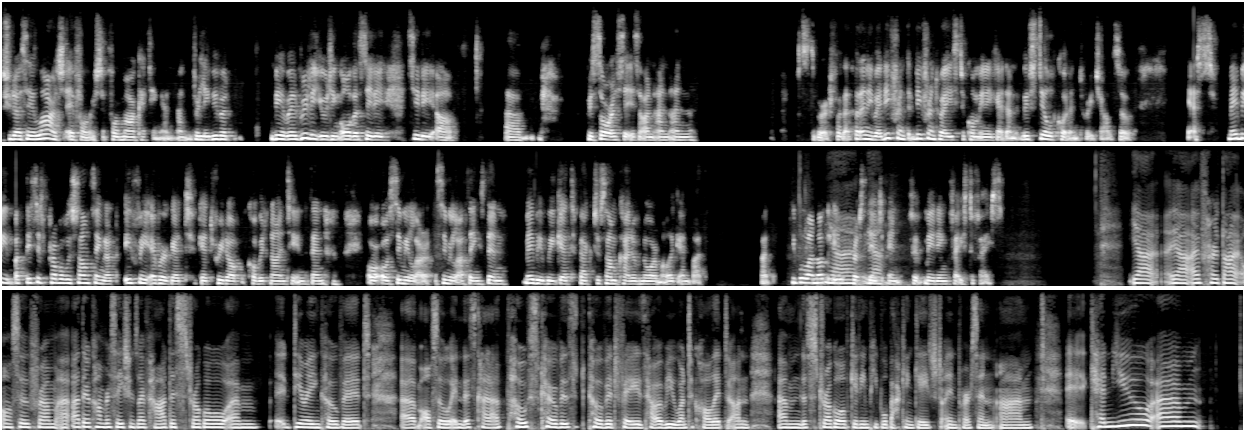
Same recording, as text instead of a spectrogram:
should I say large efforts for marketing and, and really we were we were really using all the city city uh, um, resources and, and, and what's the word for that? But anyway, different different ways to communicate, and we still couldn't reach out. So yes, maybe, but this is probably something that if we ever get get rid of COVID nineteen, then or, or similar similar things, then maybe we get back to some kind of normal again. But but people are not yeah, interested yeah. in meeting face to face. Yeah, yeah, I've heard that also from uh, other conversations I've had. This struggle um, during COVID, um, also in this kind of post-COVID COVID phase, however you want to call it, on um, the struggle of getting people back engaged in person. It, um, eh, can you?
